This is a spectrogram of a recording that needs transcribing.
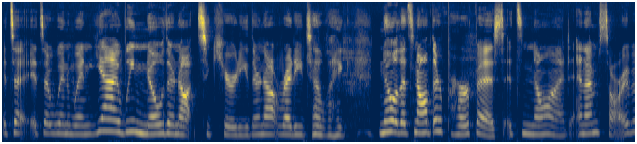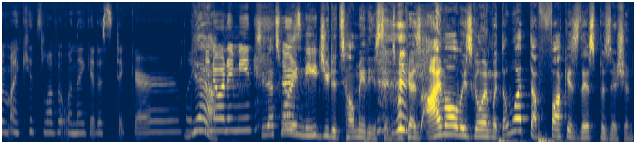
it's a it's a win win. Yeah, we know they're not security. They're not ready to like. No, that's not their purpose. It's not. And I'm sorry, but my kids love it when they get a sticker. Like, Yeah. you know what I mean. See, that's why I need you to tell me these things because I'm always going with the what the fuck is this position?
